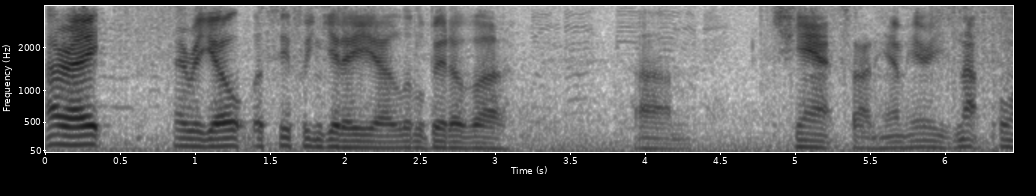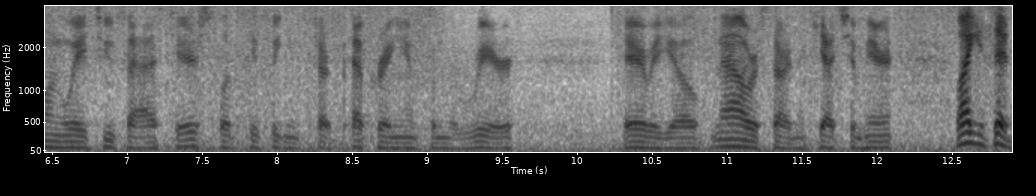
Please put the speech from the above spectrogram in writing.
Alright, there we go. Let's see if we can get a, a little bit of a um, chance on him here. He's not pulling away too fast here, so let's see if we can start peppering him from the rear. There we go. Now we're starting to catch him here. Like I said,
